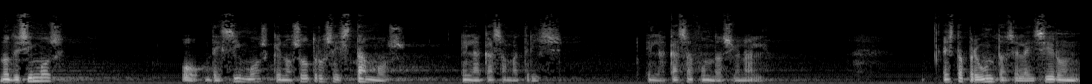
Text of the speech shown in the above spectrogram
Nos decimos o decimos que nosotros estamos en la casa matriz, en la casa fundacional. Esta pregunta se la hicieron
